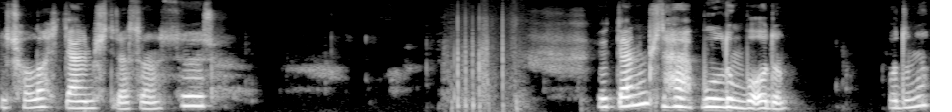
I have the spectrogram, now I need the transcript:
İnşallah gelmiştir asansör. Yok gelmemişti. Heh buldum bu odun. Odunu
